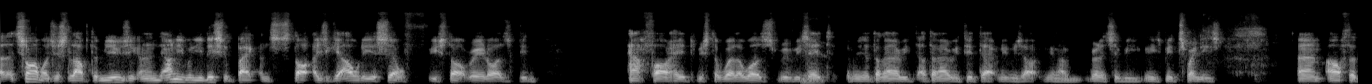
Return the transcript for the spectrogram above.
at the time I just loved the music, and only when you listen back and start as you get older yourself, you start realizing how far ahead Mr. Weller was with his yeah. head. I mean, I don't know, how he, I don't know how he did that when he was, you know, relatively in his mid twenties. Um, after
